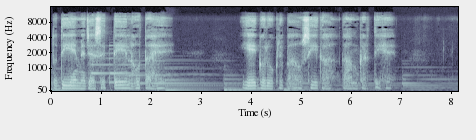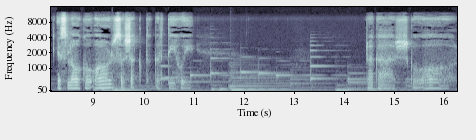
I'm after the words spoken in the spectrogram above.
तो दिए में जैसे तेल होता है, ये गुरु कृपा उसी का काम करती है। इस लौ को और सशक्त करती हुई। प्रकाश को और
